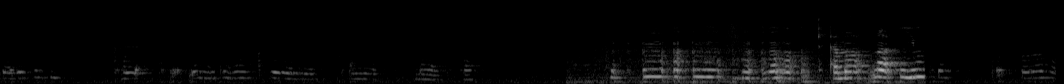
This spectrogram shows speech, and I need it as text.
zaraz jakiś kre, kre, jakby to był jakiś, a nie mleczko. A ma, ma imprę potworową.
